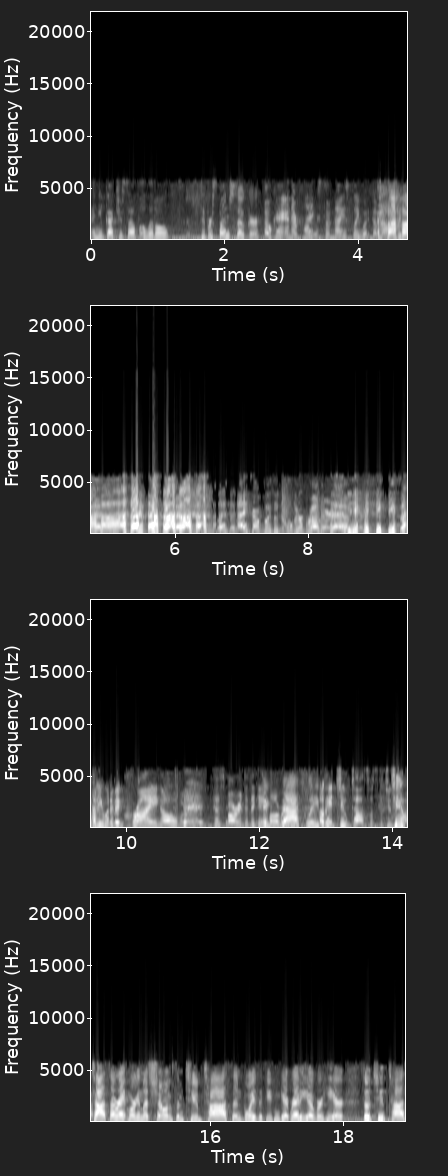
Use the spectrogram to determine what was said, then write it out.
and you've got yourself a little super sponge soaker. Okay, and they're playing so nicely with them all because, listen, I grew up with an older brother. Um, Yeah. Somebody would have been crying all this far into the game Exactly, already. but- Okay, tube toss. What's the tube, toss? Tube toss. All right, Morgan, let's show them some tube toss. And boys, if you can get ready over here. So tube toss,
